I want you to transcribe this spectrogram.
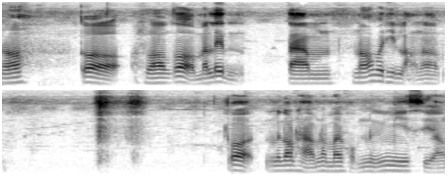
เนาะก็เราก็มาเล่นตามน้องไปทีหลังนะครับ ก็ไม่ต้องถามทำไมผมถึงมีเสียง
